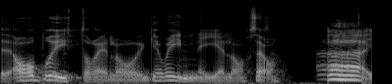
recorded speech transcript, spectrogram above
eh, avbryter eller går in i eller så? Uh,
